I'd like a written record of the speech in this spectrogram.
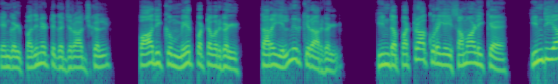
எங்கள் பதினெட்டு கஜராஜ்கள் பாதிக்கும் மேற்பட்டவர்கள் தரையில் நிற்கிறார்கள். இந்த பற்றாக்குறையை சமாளிக்க இந்தியா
